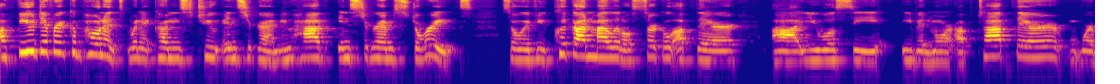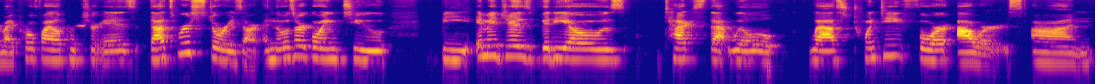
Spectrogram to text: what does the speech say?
a few different components when it comes to Instagram. You have Instagram stories. So if you click on my little circle up there, uh, you will see even more up top there where my profile picture is. That's where stories are. And those are going to be images, videos, text that will last 24 hours on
